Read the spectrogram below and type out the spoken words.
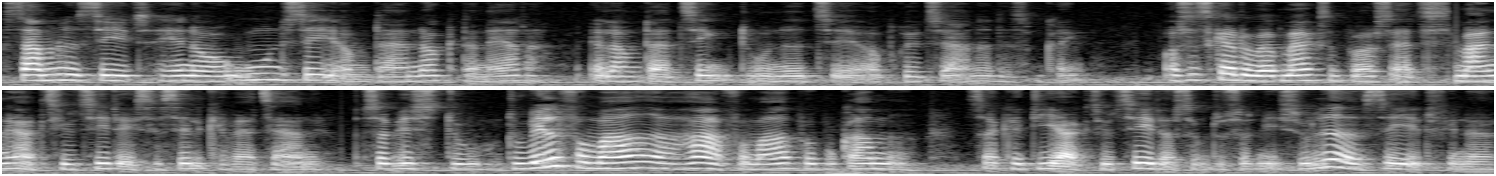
samlet set hen over ugen se, om der er nok, der nærer dig, eller om der er ting, du er nødt til at prioritere anderledes omkring. Og så skal du være opmærksom på også, at mange aktiviteter i sig selv kan være tærende. Så hvis du, du vil for meget og har for meget på programmet, så kan de aktiviteter, som du sådan isoleret set finder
